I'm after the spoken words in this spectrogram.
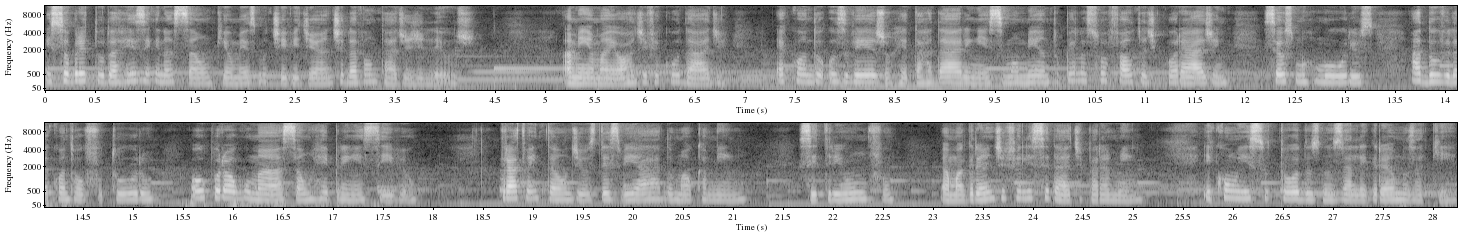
e, sobretudo, a resignação que eu mesmo tive diante da vontade de Deus. A minha maior dificuldade é quando os vejo retardarem esse momento pela sua falta de coragem, seus murmúrios, a dúvida quanto ao futuro ou por alguma ação repreensível. Trato então de os desviar do mau caminho. Se triunfo, é uma grande felicidade para mim, e com isso todos nos alegramos aqui.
